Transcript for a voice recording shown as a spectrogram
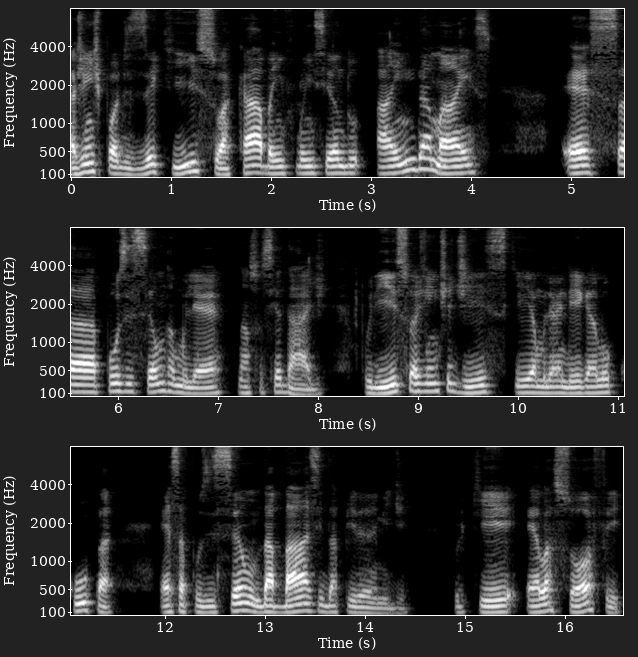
a gente pode dizer que isso acaba influenciando ainda mais essa posição da mulher na sociedade. Por isso a gente diz que a mulher negra ocupa essa posição da base da pirâmide, porque ela sofre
